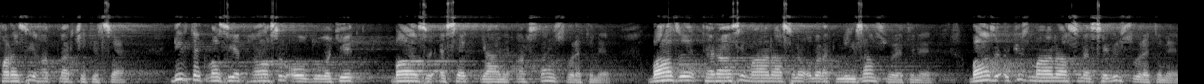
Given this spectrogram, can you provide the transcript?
farazi hatlar çekilse, bir tek vaziyet hasıl olduğu vakit bazı eset yani arslan suretini, bazı terazi manasına olarak mizan suretini, bazı öküz manasına sevir suretini,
